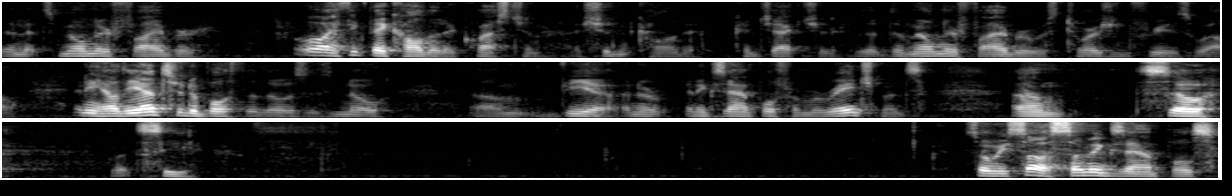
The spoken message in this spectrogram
then it's Milnor fiber. Oh, I think they called it a question. I shouldn't call it a conjecture. The, the Milnor fiber was torsion-free as well. Anyhow, the answer to both of those is no um, via an, an, example from arrangements. Um, so let's see. So we saw some examples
